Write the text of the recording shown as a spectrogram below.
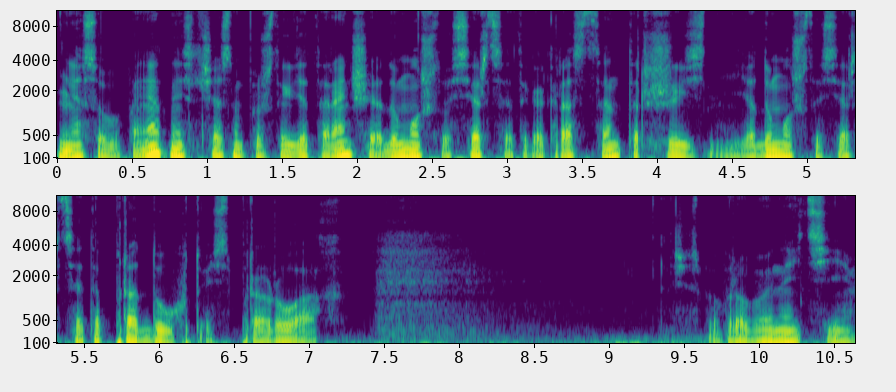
Не особо понятно, если честно, потому что где-то раньше я думал, что сердце это как раз центр жизни. Я думал, что сердце это про дух, то есть про руах. Сейчас попробую найти.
